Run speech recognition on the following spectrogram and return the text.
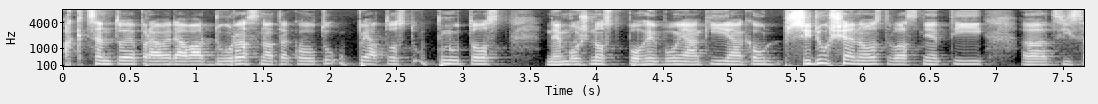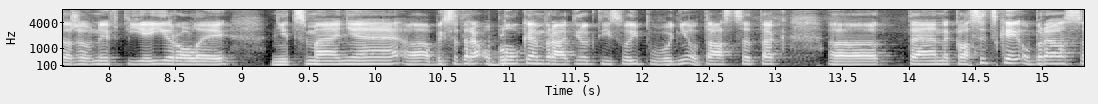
akcentuje právě dává důraz na takovou tu upjatost, upnutost, nemožnost pohybu, nějaký, nějakou přidušenost vlastně té uh, císařovny v té její roli. Nicméně, uh, abych se teda obloukem vrátil k té své původní otázce, tak uh, ten klasický obraz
